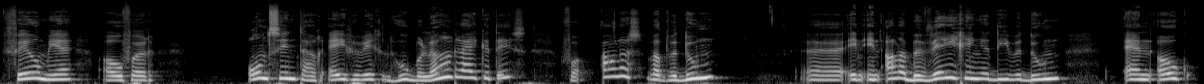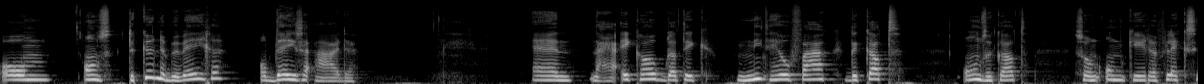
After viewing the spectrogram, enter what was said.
Veel meer over ons zintuig evenwicht en hoe belangrijk het is voor alles wat we doen, uh, in, in alle bewegingen die we doen en ook om ons te kunnen bewegen op deze aarde. En nou ja, ik hoop dat ik niet heel vaak de kat, onze kat, zo'n omkeerreflex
